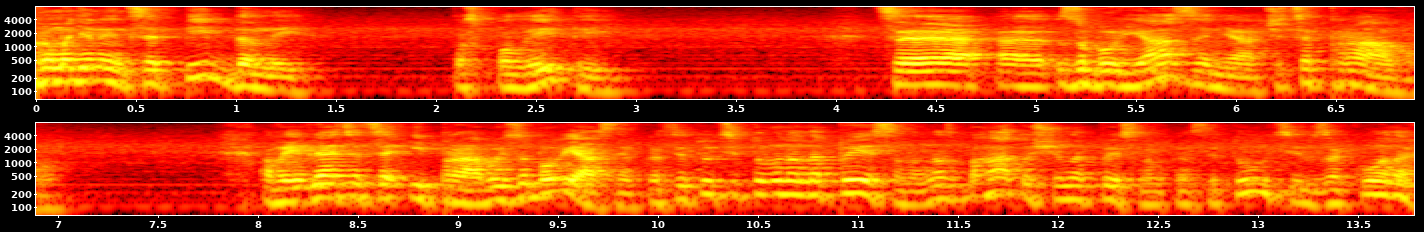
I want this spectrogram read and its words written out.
Громадянин це підданий, посполитий, це е, зобов'язання чи це право? А виявляється, це і право, і зобов'язання. В Конституції то воно написано. У нас багато що написано в Конституції, в законах.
